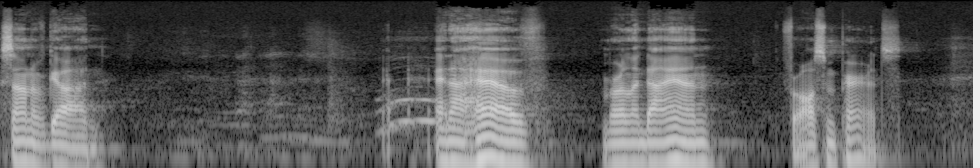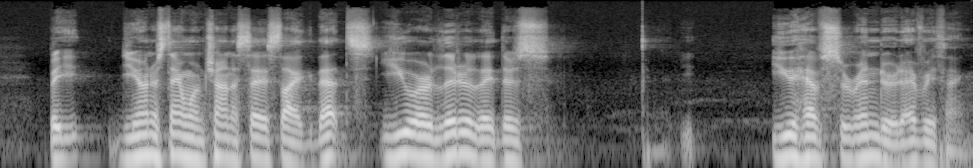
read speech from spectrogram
son of God. And I have Merle and Diane for awesome parents. But do you understand what I'm trying to say? It's like that's you are literally there's you have surrendered everything.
